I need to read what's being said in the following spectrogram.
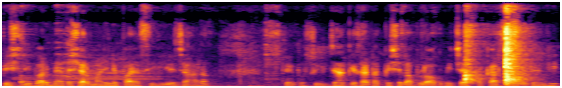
ਪਿਛਲੀ ਵਾਰ ਮੈਂ ਤੇ ਸ਼ਰਮਾ ਜੀ ਨੇ ਪਾਇਆ ਸੀ ਇਹ ਅਚਾਰ ਤੇ ਤੁਸੀਂ ਜਾ ਕੇ ਸਾਡਾ ਪਿਛਲਾ ਬਲੌਗ ਵੀ ਚੈੱਕ ਕਰ ਸਕਦੇ ਹੋ ਜੀ।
